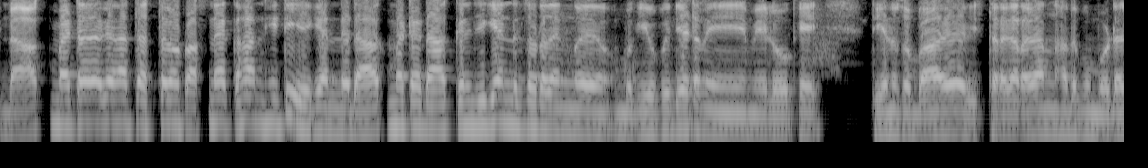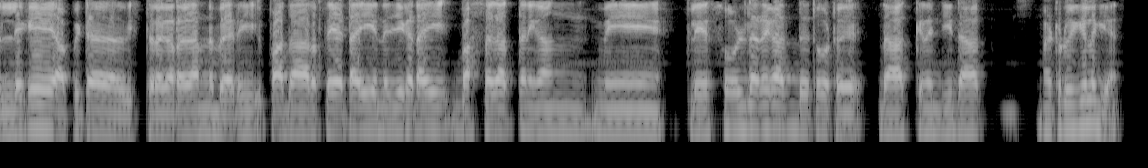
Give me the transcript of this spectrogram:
ඩාක් මට ගැන ඇත්තම ප්‍රශ්නයක් අහන් හිටිය. ඒගැන්න ඩාක් මට ඩාක්කන ජිගන්න තොට දැන්ව උඹ කිවපදිට මේ මේ ලෝකේ තියෙන ස්වභාවය විස්තර කරගන්න හදපු මොඩල් එක අපිට විස්තර කරගන්න බැරි පදාර්ථයටයි එන ජිකටයි බස්සගත්ත නිකං මේ පලේ සෝල්ඩර එකක්ද? තෝට ඩාක්කන ජී ඩාක් මටරු කියල ගැන්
